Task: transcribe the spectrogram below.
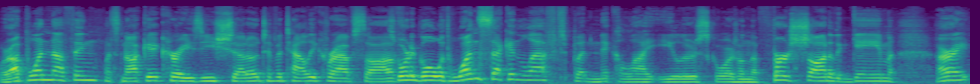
We're up one nothing. Let's not get crazy. Shout out to Vitali Kravtsov. Scored a goal with one second left, but Nikolai Ehlers scores on the first shot of the game. All right,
